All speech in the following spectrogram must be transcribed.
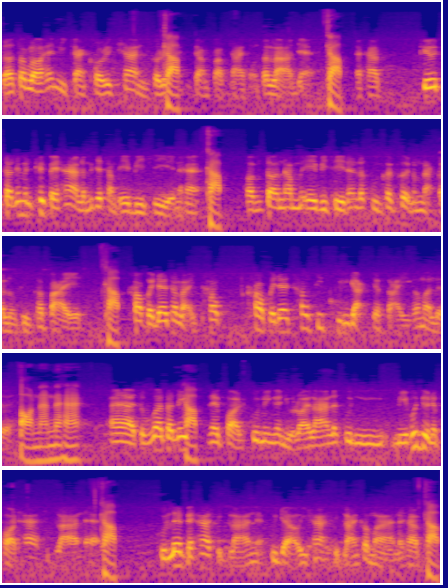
เราต้องรอให้มีการ correction correction การปรับฐานของตลาดเนี่ยครับนะครับคือตอนนี้มันขึ้นไปห้าแล้วมันจะทำ A B C นะฮะครับพอตอนทำ A B C นั้นแล้วคุณค่อยเพิ่มน้ำหนักการลงทุนเข้าไปครับเข้าไปได้เท่าไหร่เข้าเข้าไปได้เท่าที่คุณอยากจะใส่เข้ามาเลย ตอนนั้นนะฮะอ่า สมมติว่าตอนนี้ครับในพอร์ตคุณมีเงินอยู่ร้อยล้าน แล้วคุณมีหุ้นอยู่ในพอร์ตห้าสิบล้านนะฮะครับคุณเล่นไปห้าสิบล้านเนี่ยคุณอยากเอาอีกห้าสิบล้านเข้ามานะครับครับ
